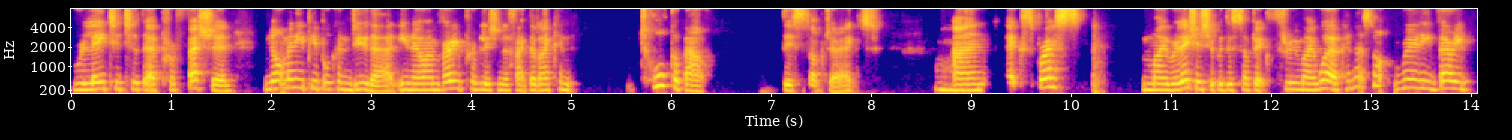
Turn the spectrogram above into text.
related to their profession. Not many people can do that. You know i'm very privileged in the fact that i can talk about this subject mm-hmm. and express my relationship with the subject through my work. And that's not really very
